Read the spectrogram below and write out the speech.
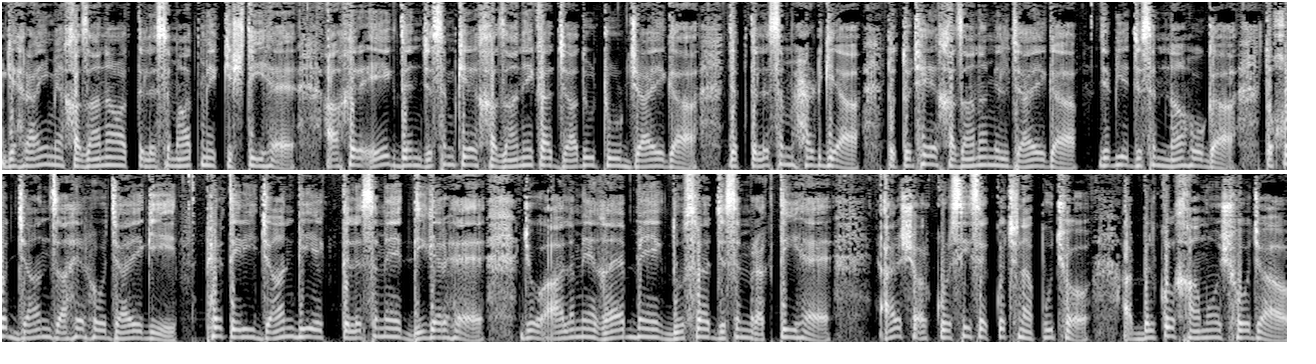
گہرائی میں خزانہ اور تلسمات میں کشتی ہے۔ آخر ایک دن جسم کے خزانے کا جادو ٹوٹ جائے گا۔ جب تلسم ہٹ گیا تو تجھے خزانہ مل جائے گا۔ جب یہ جسم نہ ہوگا تو خود جان ظاہر ہو جائے گی۔ پھر تیری جان بھی ایک تلسم دیگر ہے جو عالم غیب میں ایک دوسرا جسم رکھتی ہے۔ عرش اور کرسی سے کچھ نہ پوچھو اور بالکل خاموش ہو جاؤ۔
